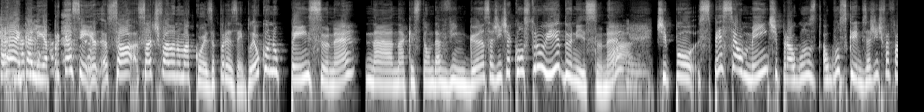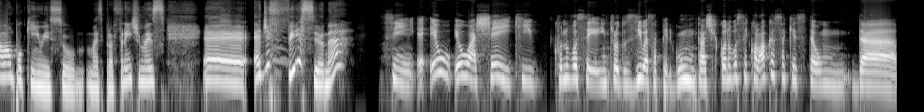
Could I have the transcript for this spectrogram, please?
É, Carlinha, porque assim, só, só te falando uma coisa, por exemplo, eu quando penso, né, na, na questão da vingança, a gente é construído nisso, né? Claro. Tipo, especialmente para alguns, alguns crimes. A gente vai falar um pouquinho isso mais pra frente, mas é, é difícil, né? sim, é, eu, eu achei que quando você introduziu essa pergunta, acho que quando você coloca essa questão da,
